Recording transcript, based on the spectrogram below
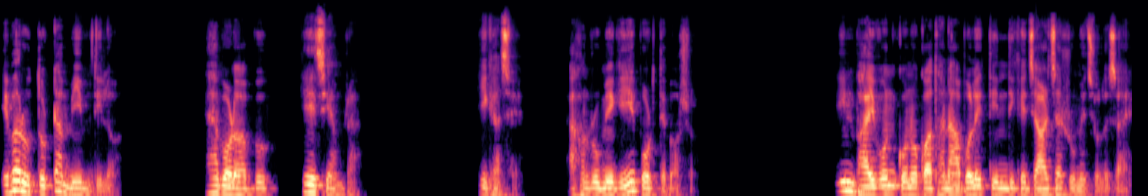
এবার উত্তরটা মিম দিল। হ্যাঁ বড় আব্বু, খেয়েছি আমরা। ঠিক আছে, এখন রুমে গিয়ে পড়তে বসো। তিন ভাই বোন কোনো কথা না বলে তিন দিকে যার যার রুমে চলে যায়।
